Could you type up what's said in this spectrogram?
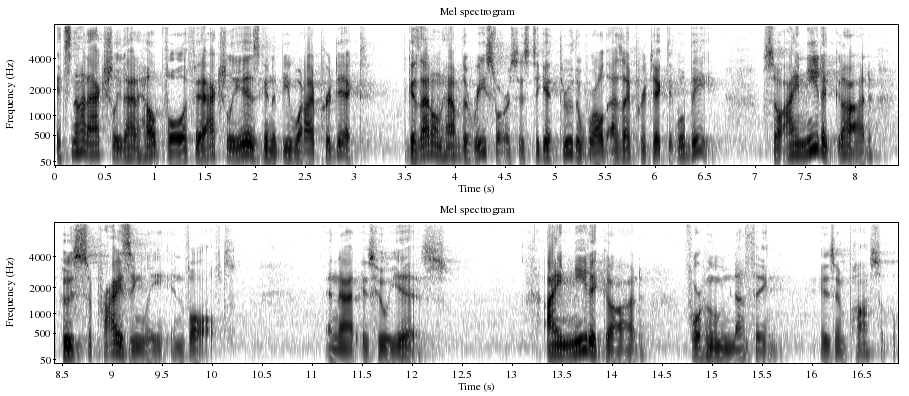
it's not actually that helpful if it actually is going to be what I predict, because I don't have the resources to get through the world as I predict it will be. So I need a God who's surprisingly involved, and that is who He is. I need a God for whom nothing is impossible.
